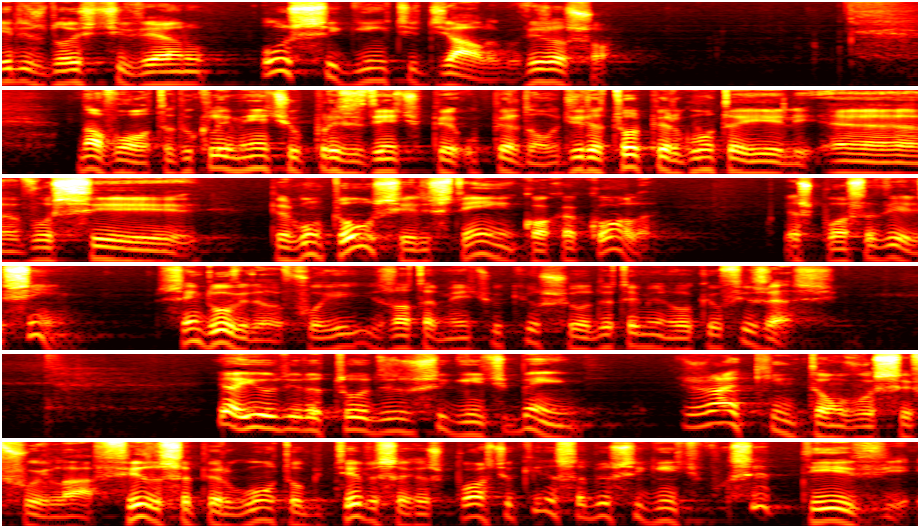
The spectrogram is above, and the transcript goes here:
eles dois tiveram o seguinte diálogo. Veja só. Na volta do Clemente, o presidente, o perdão, o diretor pergunta a ele: é, "Você perguntou se eles têm Coca-Cola?" Resposta dele: "Sim, sem dúvida, foi exatamente o que o senhor determinou que eu fizesse." E aí o diretor diz o seguinte: "Bem, já que então você foi lá, fez essa pergunta, obteve essa resposta, eu queria saber o seguinte: você teve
